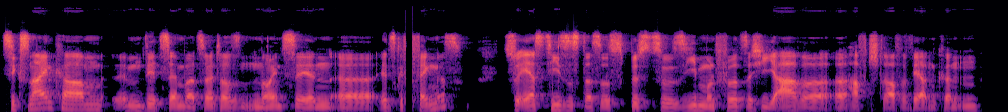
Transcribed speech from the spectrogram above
6 9 kam im Dezember 2019 äh, ins Gefängnis. Zuerst hieß es, dass es bis zu 47 Jahre äh, Haftstrafe werden könnten.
